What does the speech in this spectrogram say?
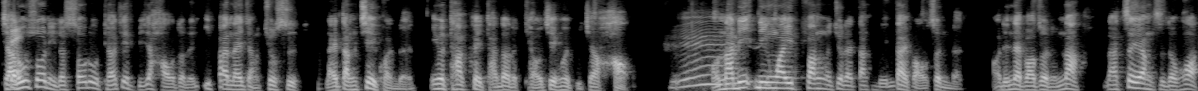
假如说你的收入条件比较好的人，一般来讲就是来当借款人，因为他可以谈到的条件会比较好。嗯，那另另外一方呢，就来当连带保证人，啊，连带保证人，那那这样子的话，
